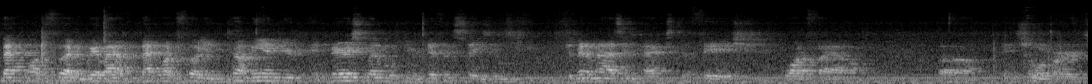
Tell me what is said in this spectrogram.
backwater flooding. We allowed backwater flooding to come in at various levels during different seasons to minimize impacts to fish, waterfowl, uh, and shorebirds,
